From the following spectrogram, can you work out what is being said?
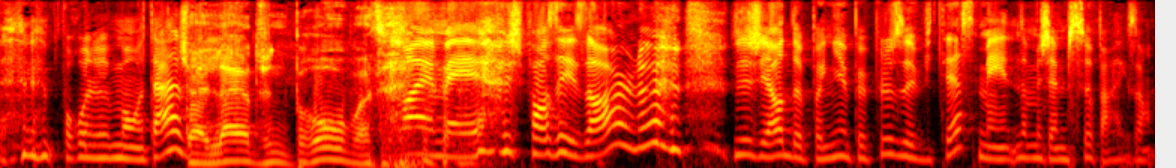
pour le montage. T'as mais- l'air d'une pro, moi. Ouais, mais je passe des heures, J'ai hâte de pogner un peu plus de vitesse, mais non, mais j'aime ça, par exemple.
